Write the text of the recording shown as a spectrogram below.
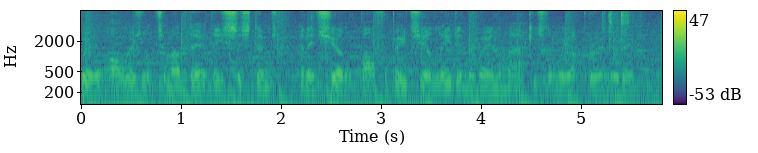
We will always look to mandate these systems and ensure that Balfour Beatty are leading the way in the markets that we operate within.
